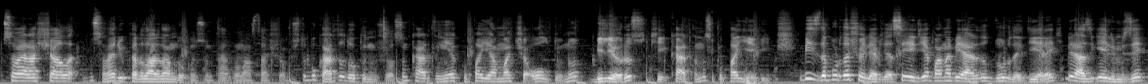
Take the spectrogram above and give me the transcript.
bu sefer aşağı bu sefer yukarılardan dokunsun. Performans taşı olmuştu. Bu karta dokunmuş olsun. Kartın ya kupa ya maça olduğunu biliyoruz ki kartımız kupa 7'ymiş. Biz de burada şöyle yapacağız. Seyirciye bana bir yerde dur de diyerek birazcık elimizi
